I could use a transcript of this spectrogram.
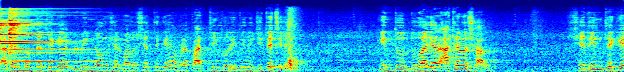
তাদের মধ্যে থেকে, বিভিন্ন অংশের মানুষের থেকে আমরা প্রার্থী করি, তিনি জিতেছিলেন। কিন্তু দু হাজার আঠেরো সাল, সেদিন থেকে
